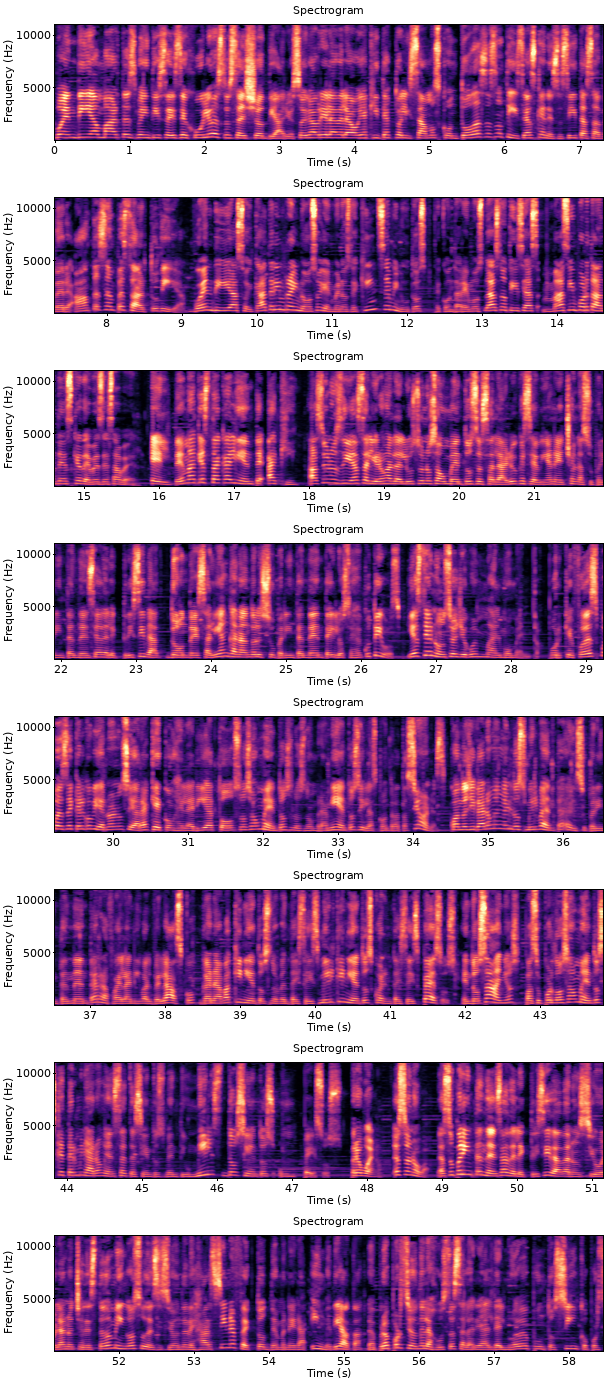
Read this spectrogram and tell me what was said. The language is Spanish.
Buen día, martes 26 de julio, esto es el Shot Diario. Soy Gabriela de la Hoy, aquí te actualizamos con todas las noticias que necesitas saber antes de empezar tu día. Buen día, soy Katherine Reynoso y en menos de 15 minutos te contaremos las noticias más importantes que debes de saber. El tema que está caliente aquí. Hace unos días salieron a la luz unos aumentos de salario que se habían hecho en la Superintendencia de Electricidad, donde salían ganando el superintendente y los ejecutivos. Y este anuncio llegó en mal momento, porque fue después de que el gobierno anunciara que congelaría todos los aumentos, los nombramientos y las contrataciones. Cuando llegaron en el 2020, el superintendente Rafael Aníbal Velasco ganaba 596.546 pesos. En dos años pasó por dos aumentos que terminaron en 721.201 pesos. Pero bueno, eso no va. La Superintendencia de Electricidad anunció la noche de este domingo su decisión de dejar sin efecto de manera inmediata la proporción del ajuste salarial del 9.5%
